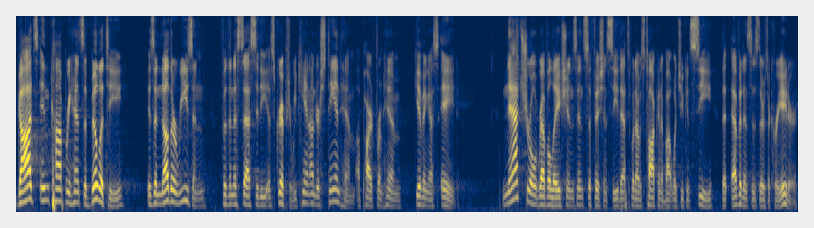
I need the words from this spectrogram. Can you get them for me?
God's incomprehensibility is another reason for the necessity of Scripture. We can't understand Him apart from Him giving us aid. Natural revelation's insufficiency, that's what I was talking about, what you can see that evidences there's a creator.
